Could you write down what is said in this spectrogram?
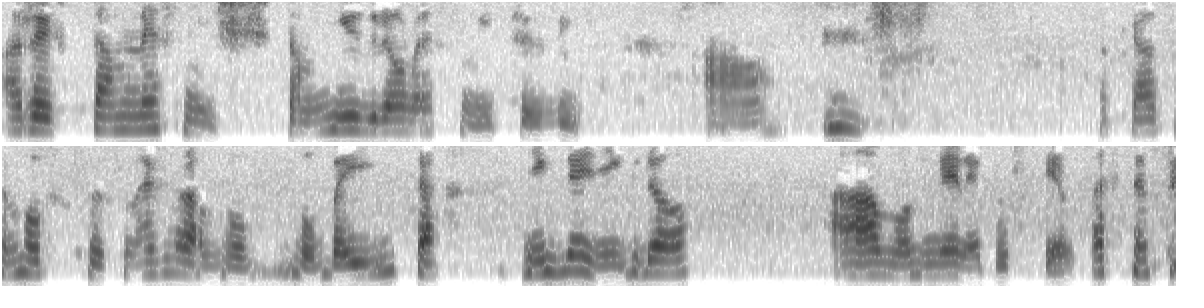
a řekl, tam nesmíš, tam nikdo nesmí cizí. A tak já jsem ho se snažila obejít a nikde nikdo a on mě nepustil. Tak jsem se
